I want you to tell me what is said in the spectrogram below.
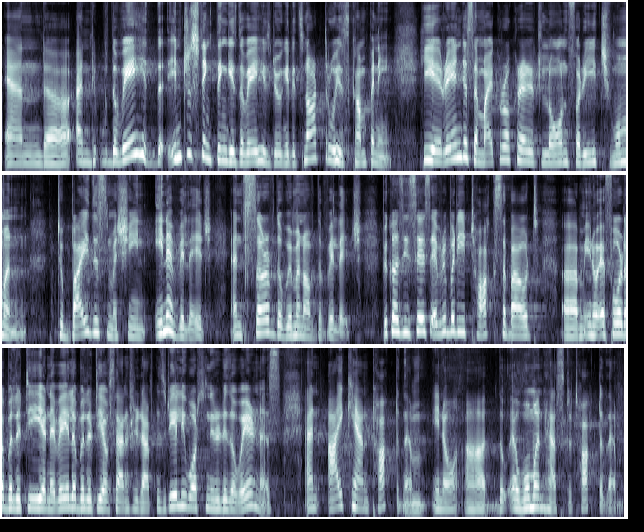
And, uh, and the way, he, the interesting thing is the way he's doing it. It's not through his company. He arranges a microcredit loan for each woman to buy this machine in a village and serve the women of the village. Because he says everybody talks about um, you know, affordability and availability of sanitary napkins. Really what's needed is awareness. And I can't talk to them. You know, uh, the, a woman has to talk to them.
